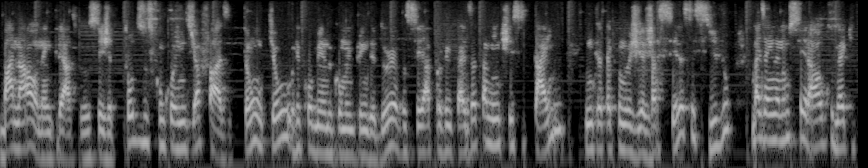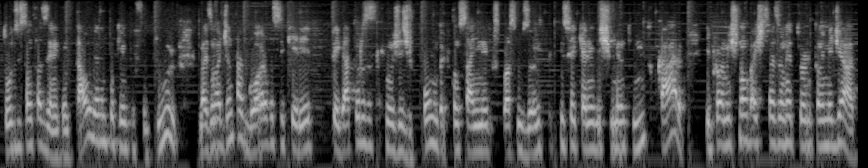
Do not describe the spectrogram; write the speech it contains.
banal, né, entre aspas, ou seja, todos os concorrentes já fazem. Então, o que eu recomendo como empreendedor é você aproveitar exatamente esse time entre a tecnologia já ser acessível, mas ainda não ser algo né, que todos estão fazendo. Então, tá olhando um pouquinho para o futuro, mas não adianta agora você querer pegar todas as tecnologias de ponta que estão saindo para os próximos anos, porque isso requer um investimento muito caro e provavelmente não vai te trazer um retorno tão imediato.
